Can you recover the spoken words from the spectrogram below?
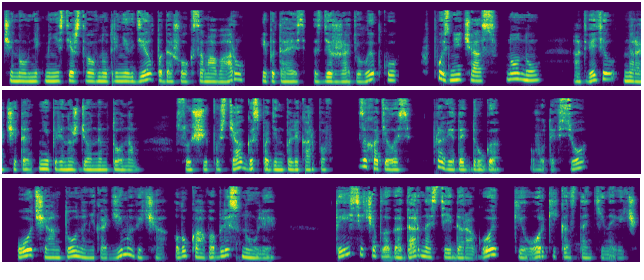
Чиновник Министерства внутренних дел подошел к самовару и, пытаясь сдержать улыбку, в поздний час, ну-ну, ответил нарочито непринужденным тоном. Сущий пустяк, господин Поликарпов. Захотелось проведать друга. Вот и все. Очи Антона Никодимовича лукаво блеснули. Тысяча благодарностей, дорогой Георгий Константинович.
